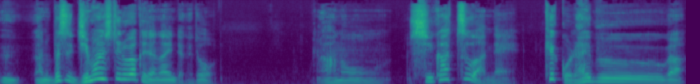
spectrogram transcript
うん、あの別に自慢してるわけじゃないんだけどあの4月はね結構ライブが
